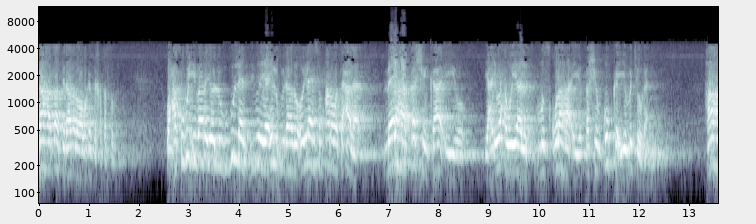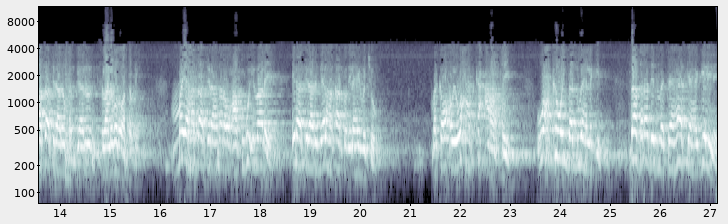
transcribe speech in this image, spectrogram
taa haddaad tidhahdana waaba ka sii khatarsanta waxaa kugu imaanaya oo lagugu laaziminaya in lagu yidhaahdo oo ilaahay subxaana watacaala meelaha qashinkaa iyo yani waxa weeyaan musqulaha iyo qashin qubka iyo ma joogaan ha haddaad tidhahdo gaalood islaamnimada waad maya haddaad tidhahdana waxaa kugu imaanaya inaad tidhahdo meelaha qaarkood ilaahay ma joogo. Marka waxa wey waxaad ka carartay wax ka weyn baad lugaha la geli saas daraaddeed mataahaadka ha geline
